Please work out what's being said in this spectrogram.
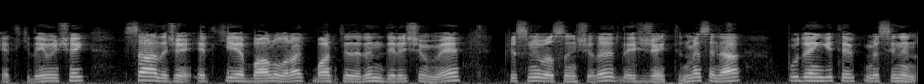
etkilemeyecek. Sadece etkiye bağlı olarak maddelerin derişim ve kısmi basınçları değişecektir. Mesela bu denge tepkimesinin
